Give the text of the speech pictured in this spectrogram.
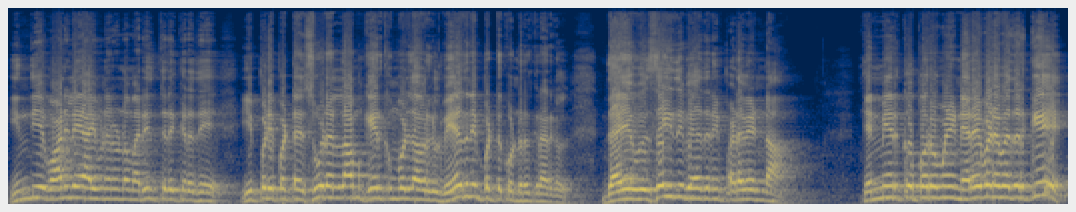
இந்திய வானிலை ஆய்வு நிறுவனம் அறிவித்திருக்கிறது. இப்படிப்பட்ட சூழெல்லாம் கேட்கும்பொழுது அவர்கள் வேதனைப்பட்டு கொண்டிருக்கிறார்கள். தயவு செய்து வேதனைப்பட வேண்டாம். தென்மேற்கு பருவமழை நிறைவடைவதற்கு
